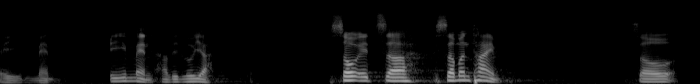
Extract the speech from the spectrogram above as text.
Amen. Amen. Hallelujah. So it's uh, sermon time. So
